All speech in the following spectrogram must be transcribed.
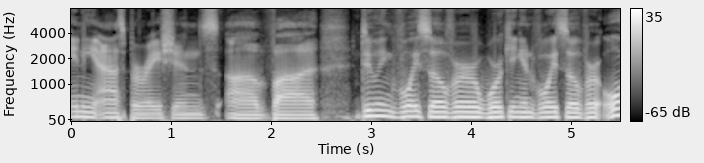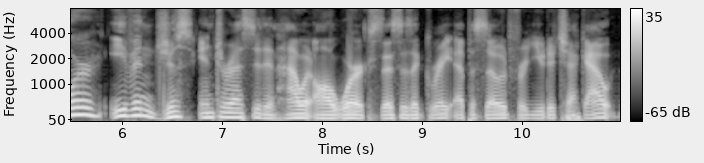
any aspirations of uh, doing voiceover working in voiceover or even just interested in how it all works this is a great episode for you to check out.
